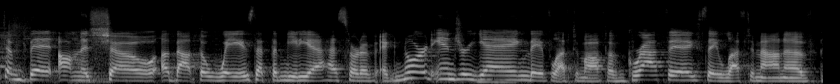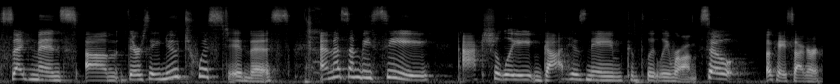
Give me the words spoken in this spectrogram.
talked a bit on this show about the ways that the media has sort of ignored Andrew Yang. They've left him off of graphics, they left him out of segments. Um, there's a new twist in this. MSNBC actually got his name completely wrong. So, okay, Saagar.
